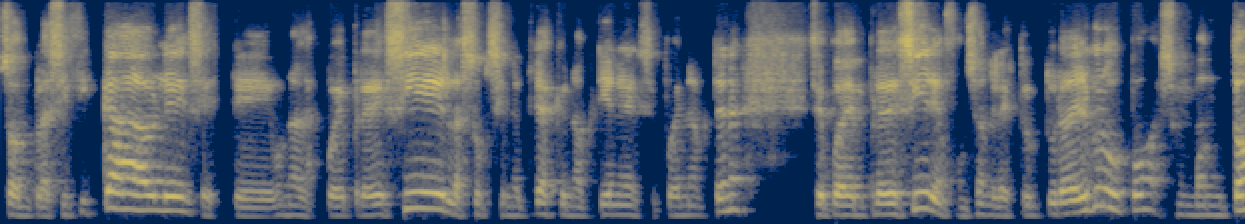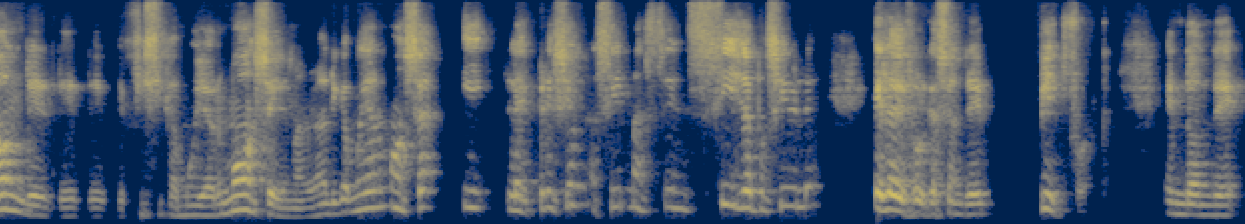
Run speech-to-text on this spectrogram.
son clasificables, este, uno las puede predecir, las subsimetrías que uno obtiene se pueden obtener, se pueden predecir en función de la estructura del grupo, es un montón de, física muy hermosa y de matemática muy hermosa, y la expresión así más sencilla posible es la bifurcación de Pitford, en donde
